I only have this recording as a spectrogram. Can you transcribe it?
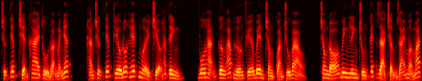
trực tiếp triển khai thủ đoạn mạnh nhất, hắn trực tiếp thiêu đốt hết 10 triệu hắc tinh, vô hạn cương áp hướng phía bên trong quán chú vào, trong đó binh linh chung kết giả chậm rãi mở mắt,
